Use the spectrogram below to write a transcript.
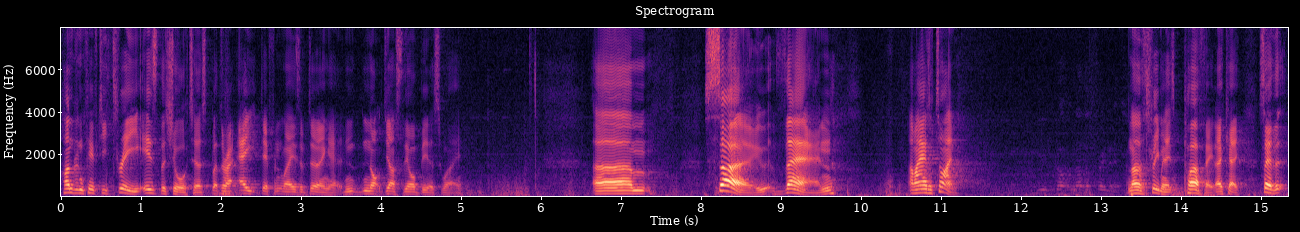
153 is the shortest, but there are eight different ways of doing it, not just the obvious way. Um, so then, am I out of time? Another three minutes, perfect, okay. So the,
